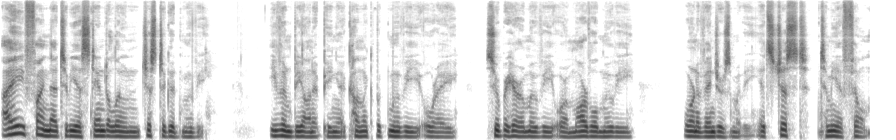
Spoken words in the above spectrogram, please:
I find that to be a standalone, just a good movie, even beyond it being a comic book movie or a superhero movie or a Marvel movie or an Avengers movie. It's just, to me, a film,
